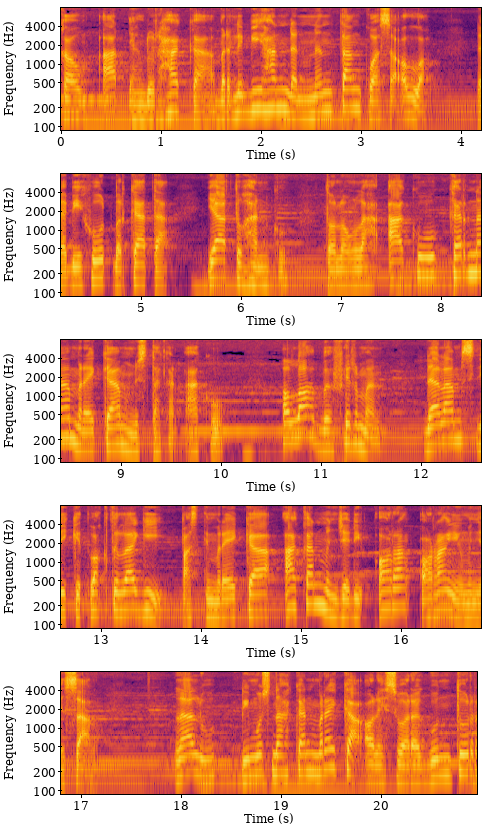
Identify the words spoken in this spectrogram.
kaum Ad yang durhaka, berlebihan dan menentang kuasa Allah, Nabi Hud berkata, "Ya Tuhanku, tolonglah aku karena mereka mendustakan aku." Allah berfirman, dalam sedikit waktu lagi, pasti mereka akan menjadi orang-orang yang menyesal. Lalu dimusnahkan mereka oleh suara guntur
